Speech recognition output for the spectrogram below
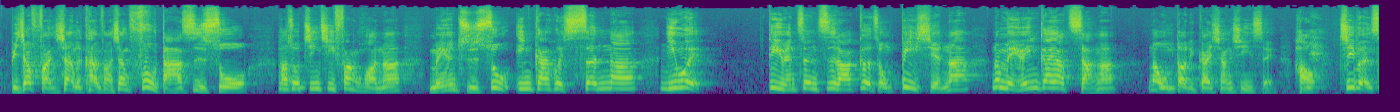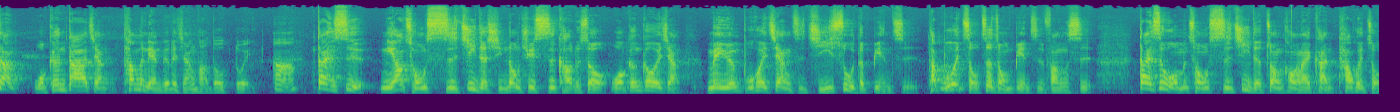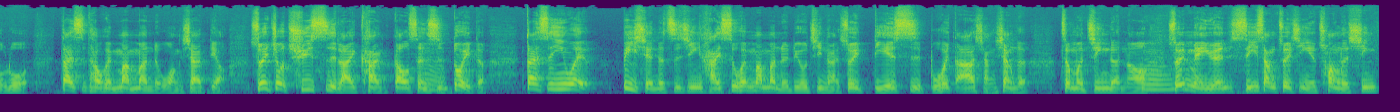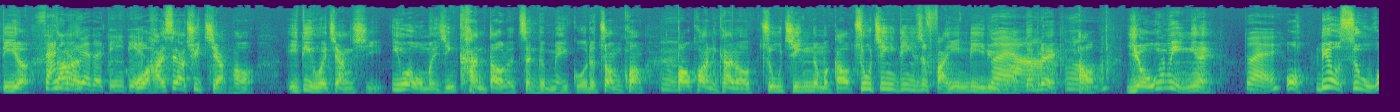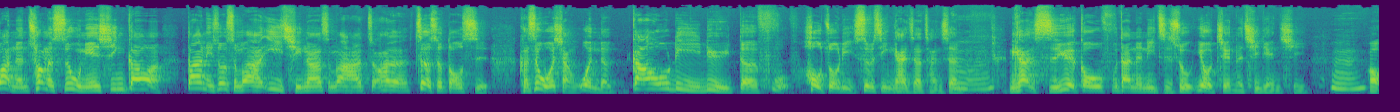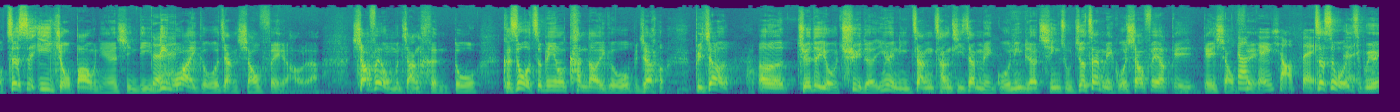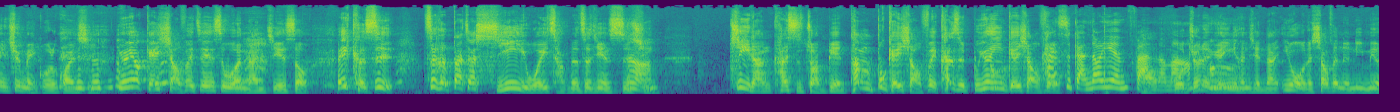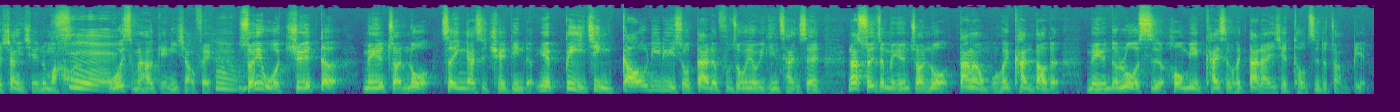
比较反向的看法，像富达是说，他说经济放缓啊，美元指数应该会升啊，因为地缘政治啦，各种避险呐，那美元应该要涨啊。那我们到底该相信谁？好，基本上我跟大家讲，他们两个的想法都对。嗯，但是你要从实际的行动去思考的时候，我跟各位讲，美元不会这样子急速的贬值，它不会走这种贬值方式。但是我们从实际的状况来看，它会走弱，但是它会慢慢的往下掉。所以就趋势来看，高盛是对的。但是因为避险的资金还是会慢慢的流进来，所以跌势不会大家想象的这么惊人哦。所以美元实际上最近也创了新低了，三个月的低点。我还是要去讲哦，一定会降息，因为我们已经看到了整个美国的状况，包括你看哦，租金那么高，租金一定是反映利率嘛，对不对？好，游民哎，对，哦，六十五万人创了十五年新高啊。当然你说什么啊，疫情啊，什么啊，这这些都是。可是我想问的，高利率的负后坐力是不是应该还是要产生？你看十月购物负担能力指数又减了七点七，嗯，哦，这是一九八五年的新低。另外一个我讲消费好了，消费我们讲很多，可是我这边又看到一个我比较 比较呃觉得有趣的，因为你长长期在美国，你比较清楚，就在美国消费要给给小费，要给小费，这是我一直不愿意去美国的关系，因为要给小费这件事我很难接受。哎，可是这个大家习以为常的这件事情。既然开始转变，他们不给小费，开始不愿意给小费，开始感到厌烦了吗？我觉得原因很简单，因为我的消费能力没有像以前那么好，我为什么还要给你小费？嗯，所以我觉得美元转弱，这应该是确定的，因为毕竟高利率所带来的副作用已经产生。那随着美元转弱，当然我们会看到的美元的弱势，后面开始会带来一些投资的转变。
